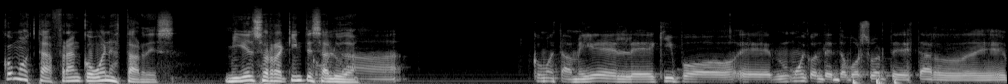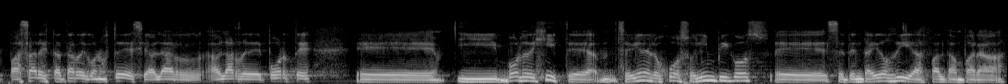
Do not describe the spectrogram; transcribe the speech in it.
¿Cómo está, Franco? Buenas tardes. Miguel Sorraquín te ¿Cómo saluda. está? ¿Cómo estás, Miguel? Eh, Equipo, Eh, muy contento, por suerte, de estar, eh, pasar esta tarde con ustedes y hablar, hablar de deporte. Y vos lo dijiste, se vienen los Juegos Olímpicos, eh, 72 días faltan para,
